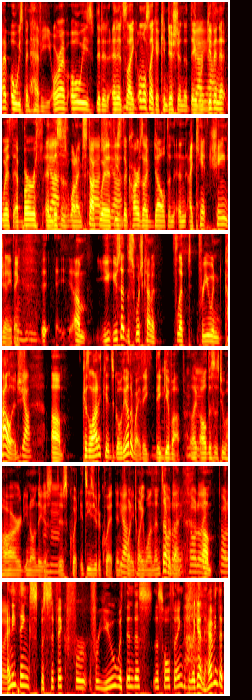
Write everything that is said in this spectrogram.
I've always been heavy, or I've always did it, and it's like almost like a condition that they Mm-hmm. Yeah, were yeah. given it with at birth, and this is what I'm stuck Gosh, with. These yeah. Mm-hmm. are the cards I've dealt, and, and I can't change anything. It- um, you you said the switch kind of flipped for you in college. Yeah. Um, because a lot of kids go the other way. They they Mm-hmm. give up. Like, oh, this is too hard, you know, and they just they just quit. It's easier to quit in Yeah. 2021 than it's ever been. totally, um, totally. Anything specific for for you within this this whole thing? Because again, having the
